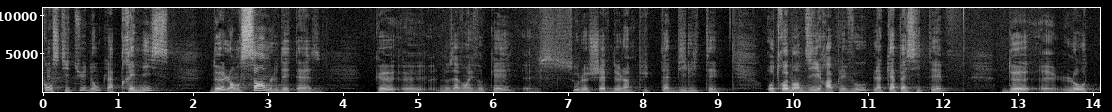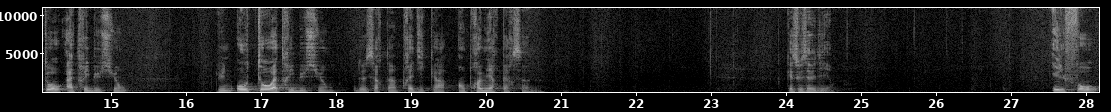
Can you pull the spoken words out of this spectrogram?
constitue donc la prémisse de l'ensemble des thèses que euh, nous avons évoquées sous le chef de l'imputabilité. Autrement dit, rappelez-vous, la capacité de l'auto-attribution, d'une auto-attribution de certains prédicats en première personne. Qu'est-ce que ça veut dire? Il faut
